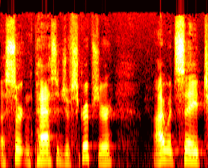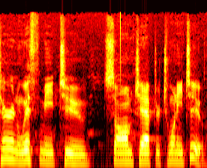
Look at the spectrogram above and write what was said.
a certain passage of Scripture, I would say, turn with me to Psalm chapter 22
